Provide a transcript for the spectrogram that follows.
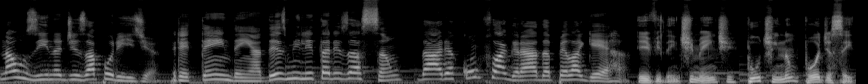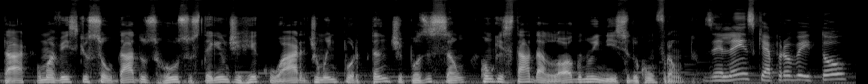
na usina de Zaporizhia. Pretendem a desmilitarização da área conflagrada pela guerra. Evidentemente, Putin não pôde aceitar, uma vez que os soldados russos teriam de recuar de uma importante posição conquistada logo no início do confronto. Zelensky aproveitou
